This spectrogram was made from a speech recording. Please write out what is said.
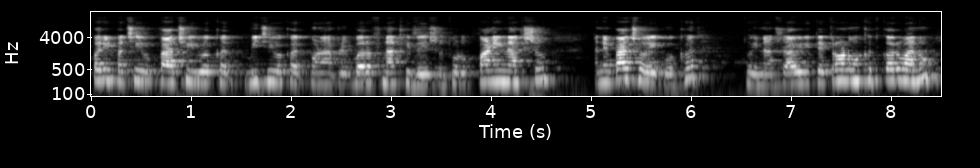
ફરી પછી પાછી વખત, બીજી વખત પણ આપણે બરફ નાખી દઈશું. થોડુંક પાણી નાખશું અને પાછો એક વખત ધોઈ નાખશું. આવી રીતે ત્રણ વખત કરવાનું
